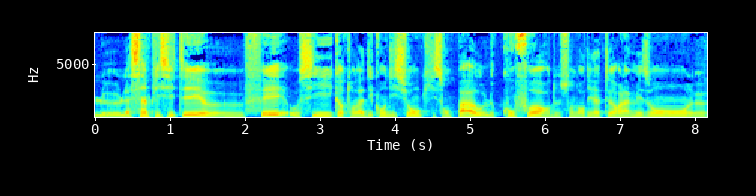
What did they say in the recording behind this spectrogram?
la simplicité euh, fait aussi, quand on a des conditions qui ne sont pas le confort de son ordinateur à la maison, le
